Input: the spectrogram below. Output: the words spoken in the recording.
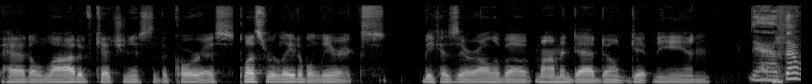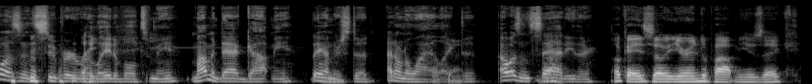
had a lot of catchiness to the chorus, plus relatable lyrics because they're all about mom and dad don't get me and Yeah, that wasn't super Like- relatable to me. Mom and dad got me. They mm. understood. I don't know why I Okay. liked it. I wasn't sad either. Okay, so you're into pop music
